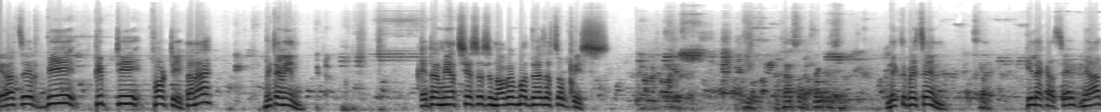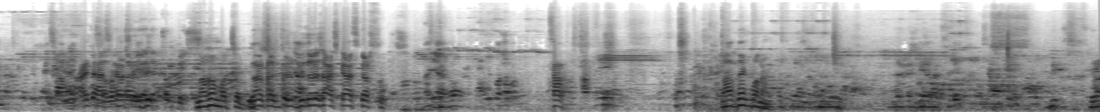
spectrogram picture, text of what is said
এর হচ্ছে বি ফিফটি ফোরটি তাই না? ভিটামিন। এটার মেয়াদ শেষ হচ্ছে নভেম্বর দুই হাজার চব্বিশ। দেখতে পেয়েছেন? কি লেখা আছে? মেয়াদ? আজকে আজকে আসছে নভেম্বর চব্বিশ। না স্যার না। না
